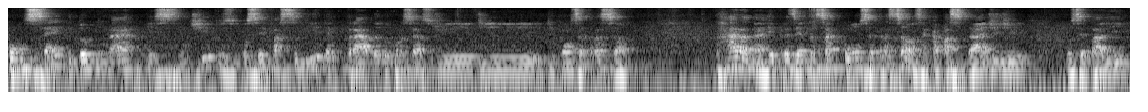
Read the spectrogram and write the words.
consegue dominar esses sentidos, você facilita a entrada do processo de, de, de concentração. Dharana representa essa concentração, essa capacidade de você tá ali,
